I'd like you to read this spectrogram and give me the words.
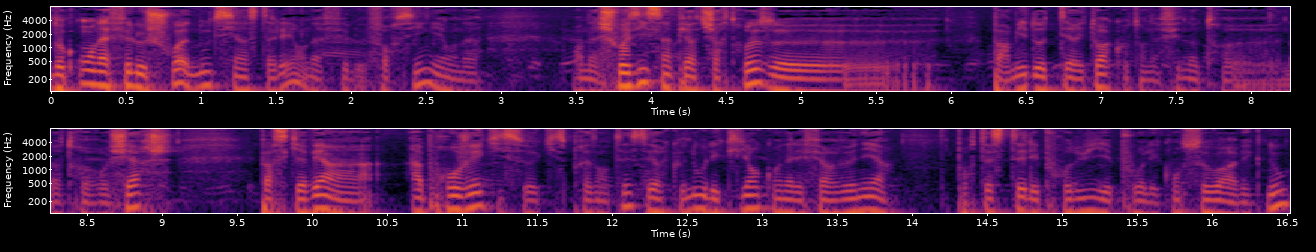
Donc on a fait le choix, nous, de s'y installer, on a fait le forcing et on a, on a choisi Saint-Pierre-de-Chartreuse parmi d'autres territoires quand on a fait notre, notre recherche parce qu'il y avait un, projet qui se, qui se présentait, c'est-à-dire que nous, les clients qu'on allait faire venir pour tester les produits et pour les concevoir avec nous,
